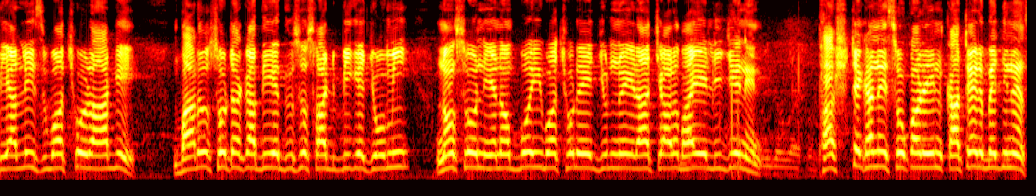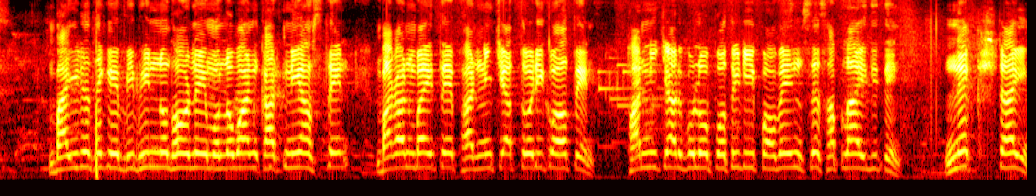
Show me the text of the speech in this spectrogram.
বিয়াল্লিশ বছর আগে বারোশো টাকা দিয়ে দুশো ষাট বিঘে জমি, নশো নিরানব্বই বছরের জন্য এরা চার ভাইয়ে লিজে নেন। ফার্স্ট এখানে শো করেন কাঠের বিজনেস বাইরে থেকে বিভিন্ন ধরনের মূল্যবান কাঠ নিয়ে আসতেন। বাগান বাড়িতে ফার্নিচার তৈরি করাতেন। ফার্নিচারগুলো প্রতিটি প্রভিন্সে সাপ্লাই দিতেন। নেক্সট টাইম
